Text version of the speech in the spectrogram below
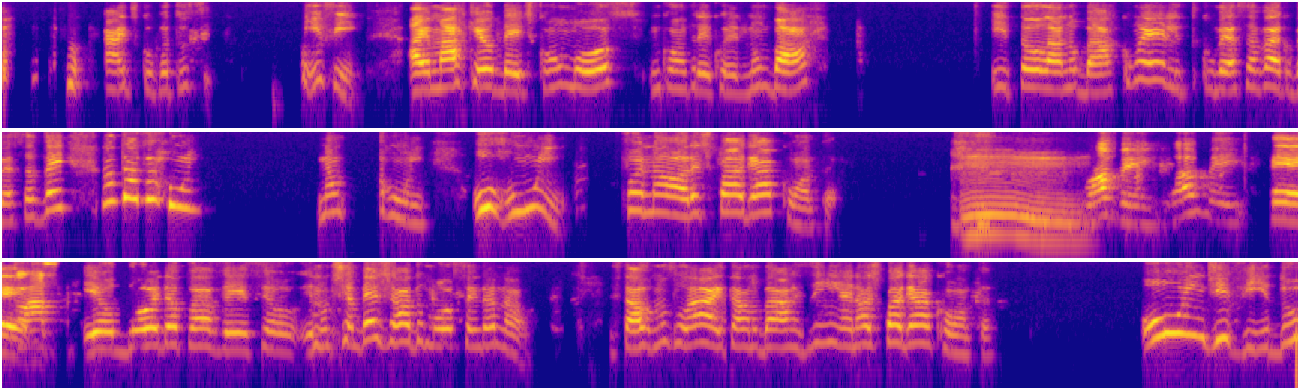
Ai, desculpa, tossi. Enfim, aí marquei o date com o moço, encontrei com ele num bar, e tô lá no bar com ele, conversa vai, conversa vem. Não tava ruim. Não ruim. O ruim foi na hora de pagar a conta. Hum. Lá vem, lá vem. É, eu doida para ver se eu. Eu não tinha beijado o moço ainda, não. Estávamos lá e tal, no barzinho, aí nós de pagar a conta. O indivíduo,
